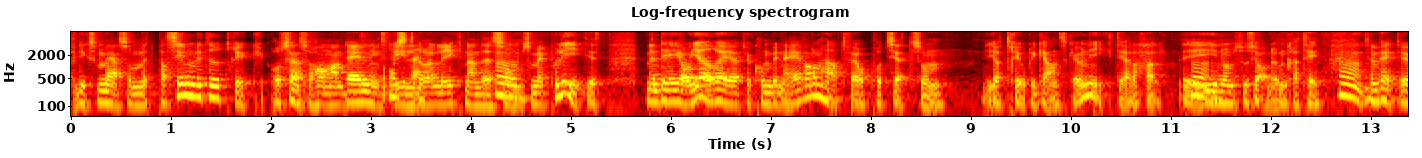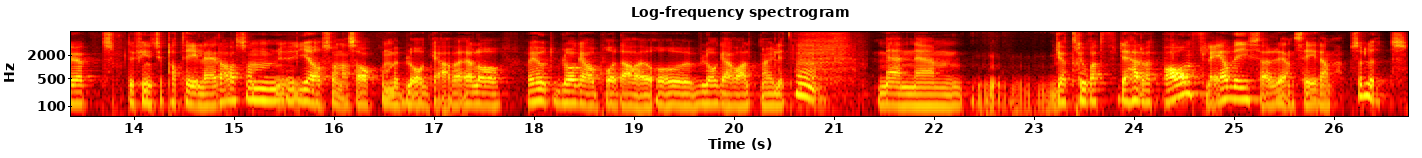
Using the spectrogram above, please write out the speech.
liksom mer som ett personligt uttryck och sen så har man delningsbilder eller liknande som, mm. som är politiskt. Men det jag gör är att jag kombinerar de här två på ett sätt som jag tror är ganska unikt i alla fall. Mm. Inom socialdemokratin. Sen vet jag ju att det finns ju partiledare som gör sådana saker med bloggar. Eller vad heter bloggar och poddar och vloggar och allt möjligt. Mm. Men ehm, jag tror att det hade varit bra om fler visade den sidan, absolut.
